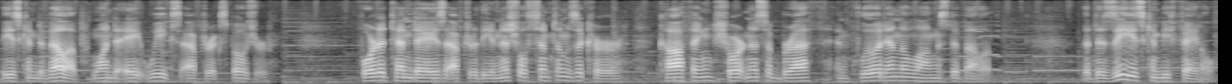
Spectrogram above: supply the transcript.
These can develop one to eight weeks after exposure. Four to 10 days after the initial symptoms occur, coughing, shortness of breath, and fluid in the lungs develop. The disease can be fatal.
